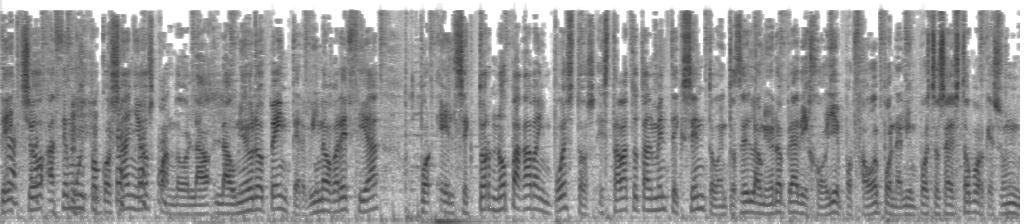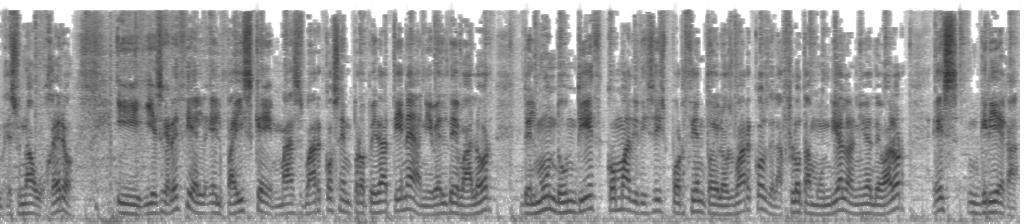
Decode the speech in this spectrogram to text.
De hecho, hace muy pocos años, cuando la, la Unión Europea intervino Grecia, por- el sector no pagaba impuestos, estaba totalmente exento. Entonces la Unión Europea dijo, oye, por favor, poner impuestos a esto porque es un, es un agujero. Y, y es Grecia el, el país que más barcos en propiedad tiene a nivel de valor del mundo. Un 10,16% de los barcos de la flota mundial a nivel de valor es griega.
